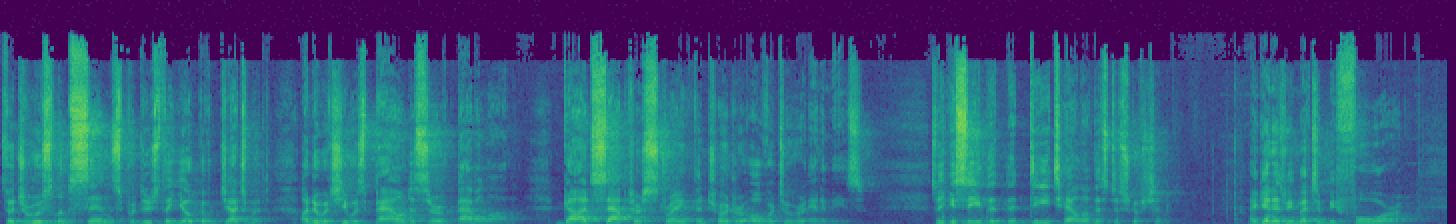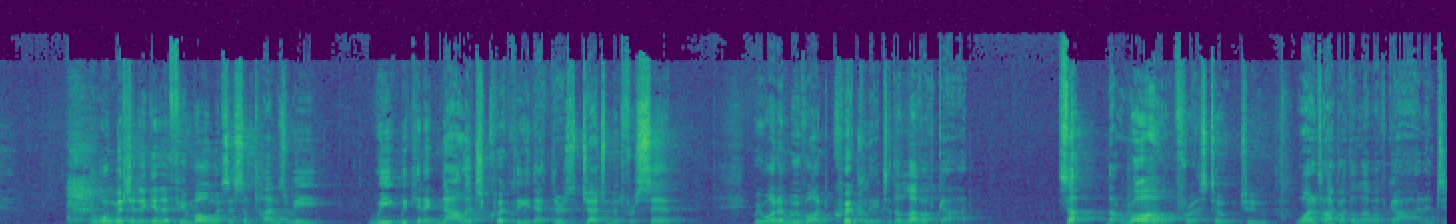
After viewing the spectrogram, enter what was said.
So Jerusalem's sins produced the yoke of judgment under which she was bound to serve Babylon. God sapped her strength and turned her over to her enemies. So you can see the, the detail of this description. Again, as we mentioned before, and we'll mention it again in a few moments, that sometimes we we, we can acknowledge quickly that there's judgment for sin. We want to move on quickly to the love of God. It's not, not wrong for us to, to want to talk about the love of God and to,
